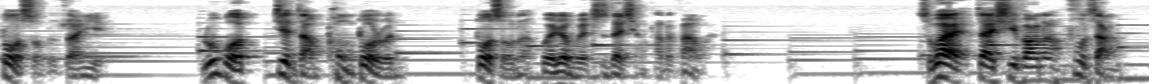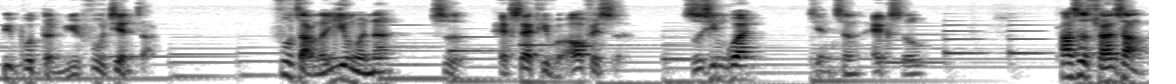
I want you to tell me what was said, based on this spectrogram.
舵手的专业。如果舰长碰舵轮，舵手呢会认为是在抢他的饭碗。此外，在西方呢，副长并不等于副舰长。副长的英文呢是 Executive Officer，执行官，简称 XO。他是船上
